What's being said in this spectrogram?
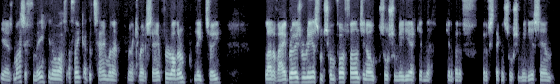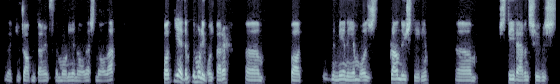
Yeah, it was massive for me. You know, I, I think at the time when I when I came out of saying for Rotherham League Two, a lot of eyebrows were raised from Scunthorpe fans. You know, social media getting the get a bit of bit of stick on social media saying like you're dropping down for the money and all this and all that. But yeah, the, the money was better. Um, but the main aim was brand new stadium. Um, Steve Evans, who was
